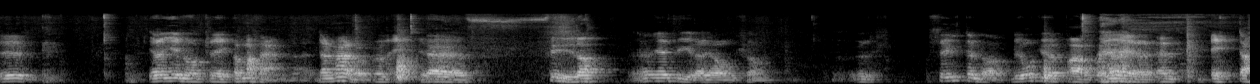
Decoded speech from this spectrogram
Uh, jag ger nog 3,5. Den här då från 1 till 5. Eh, fyra. Jag ger 4 jag också. Eh, Sylten då? Du åt ju upp allt. Jag ger en etta.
